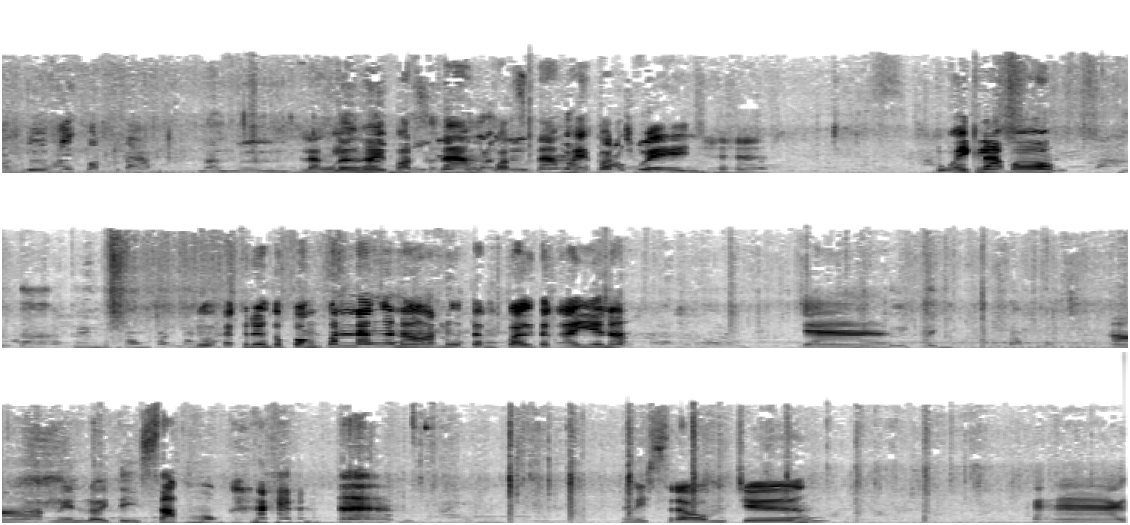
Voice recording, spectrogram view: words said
ឡើងលើឲ្យបត់ស្ដាំឡើងលើឡើងលើឲ្យបត់ស្ដាំបត់ស្ដាំឲ្យបត់ឆ្វេងលក់អីខ្លះបងលក់តែគ្រឿងកំប៉ុងប៉ុណ្ណឹងណាអត់លក់ទាំងពៅទាំងអីទេណាចា អអត់មានលុយទិញសັບមុខនេះស្រោមជើងខោអាវ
